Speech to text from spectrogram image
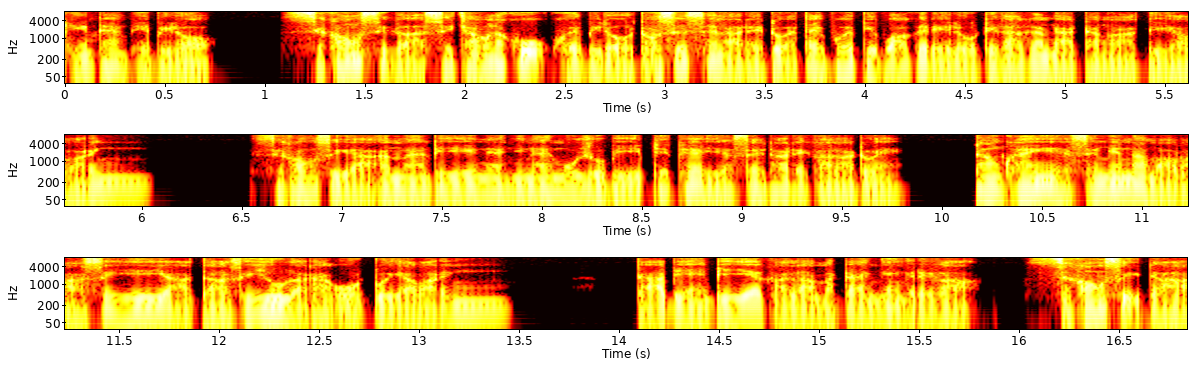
ပြင်းထန်ခဲ့ပြီးတော့စကောင်းစီကစစ်ချောင်းတစ်ခုခွဲပြီးတော့ဒေါ်စစ်ဆင်လာတဲ့အတွက်တိုက်ပွဲဖြစ်ပွားခဲ့တယ်လို့ဒေသခံများထံကသိရပါတယ်။စကောင်းစီကအမှန်တရင်းနဲ့ညီနိုင်မှုယူပြီးပြစ်ခတ်ရဆဲထားတဲ့ကာလတွင်တောင်ခမ်းရဲ့ဆင်းမျက်နှာမှာပါစရေးရတာစီယူလာတာကိုတွေ့ရပါတယ်။ဒါပြင်ပြေးရကာလမတိုင်ခင်ကတည်းကစကောင်းစီတာဟာ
